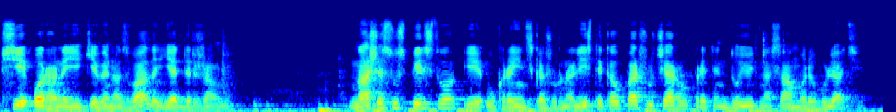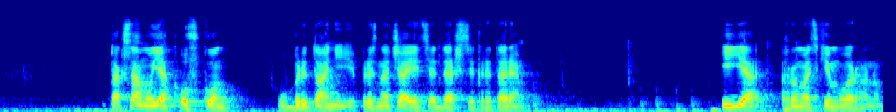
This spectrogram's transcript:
Всі органи, які ви назвали, є державні. Наше суспільство і українська журналістика в першу чергу претендують на саморегуляцію. Так само, як Овком у Британії призначається держсекретарем і є громадським органом.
